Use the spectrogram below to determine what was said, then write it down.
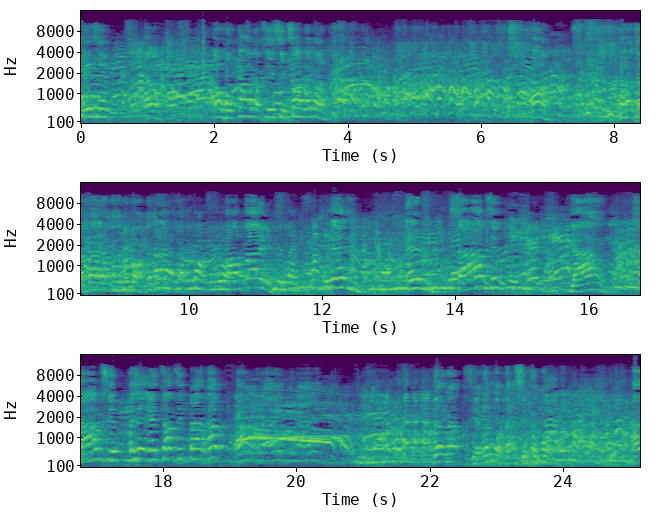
สี่สิบเอาเอาหกเก้ากับสี่สิบซ่อนไว้ก่อนเอาถ้าเราจับได้เราก็จะไม่บอกก็เอจะออย่าไปบอกเลยต่ว่าอไปคืนเลยเอ็นเอ็นสามสิบยังสามสิบไม่ใช่เอ็นสามสิบแปดครับทางไหนเริ่มแล้วเสียงเริ่มหมดแล้วเสียงเริ่มหมดอะ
